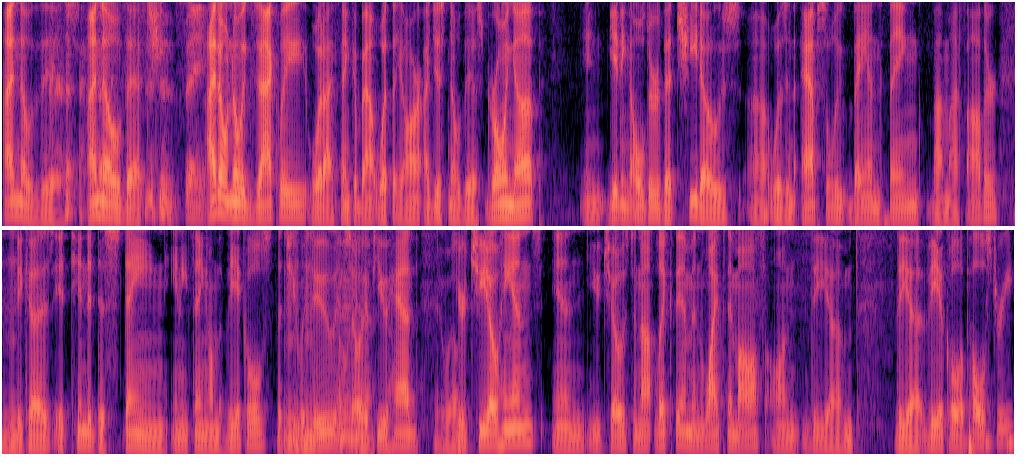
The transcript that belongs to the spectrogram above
I know this. I know that This is insane. I don't know exactly what I think about what they are. I just know this: growing up and getting older, that Cheetos uh, was an absolute banned thing by my father Hmm. because it tended to stain anything on the vehicles that you would do. And so, Mm-hmm. Oh, yeah. if you had your Cheeto hands and you chose to not lick them and wipe them off on the um, the uh, vehicle upholstery.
